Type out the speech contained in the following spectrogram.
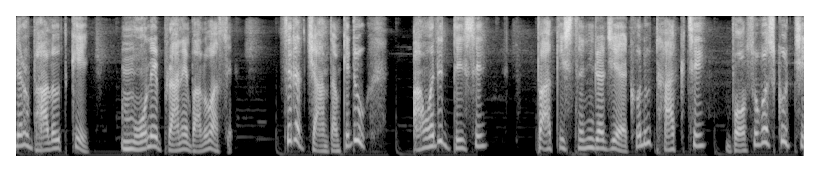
যেন ভারতকে মনে প্রাণে ভালোবাসে সেটা জানতাম। কিন্তু আমাদের দেশে পাকিস্তানিরা যে এখনও থাকছে, বসবাস করছে,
